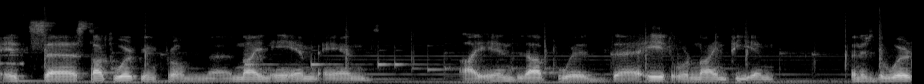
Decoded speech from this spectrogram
it's uh, start working from uh, 9 a.m. and I ended up with uh, 8 or 9 p.m. Finish the work.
